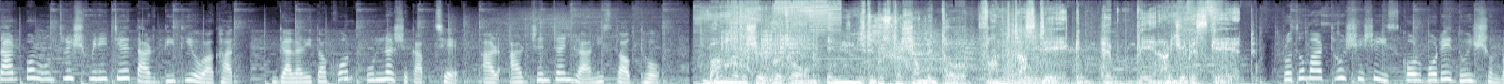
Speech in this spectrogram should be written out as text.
তারপর উনত্রিশ মিনিটে তার দ্বিতীয় আঘাত। গ্যালারি তখন উল্লাসে কাঁপছে আর আর্জেন্টাইনরা নিস্তব্ধ। বাংলাদেশের প্রথম ইমিউনিটি বুস্টার সমৃদ্ধ ফান্টাস্টিক হ্যাপি প্রথমার্ধ শেষে স্কোরবোর্ডে দুই শূন্য,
